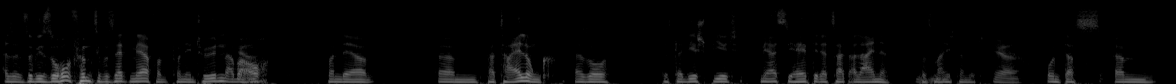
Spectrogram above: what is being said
also sowieso 50 Prozent mehr von, von den Tönen, aber Ja. auch von der ähm, Verteilung. Also das Klavier spielt mehr als die Hälfte der Zeit alleine. Das Mhm. meine ich damit. Ja. Und das, ähm,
